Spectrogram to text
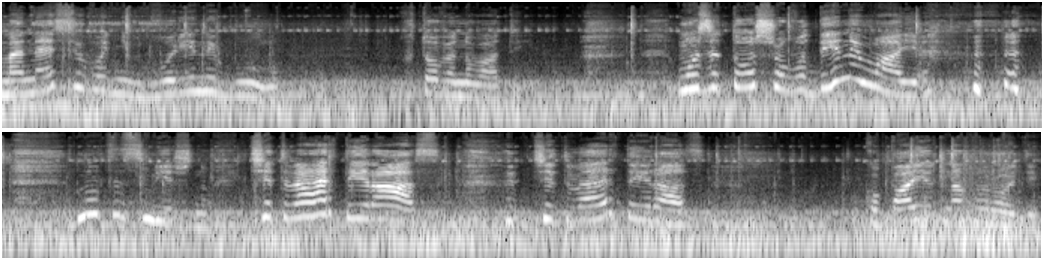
Мене сьогодні в дворі не було. Хто винуватий? Може, то, що води немає? Ну, це смішно. Четвертий раз. Четвертий раз копають на городі.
